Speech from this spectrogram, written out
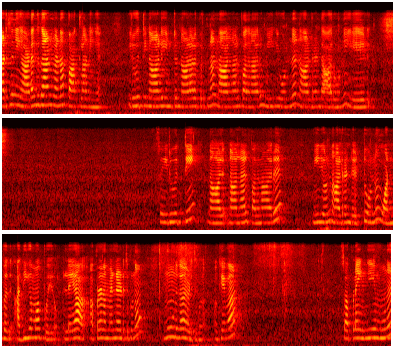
அடுத்து நீங்கள் அடங்குதான்னு வேணால் பார்க்கலாம் நீங்கள் இருபத்தி நாலு இன்ட்டு நாலால் பெருக்குனா நாலு நாலு பதினாறு மீதி ஒன்று நாலு ரெண்டு ஆறு ஒன்று ஏழு. ஸோ இருபத்தி நாலு நாலு நாள் பதினாறு மீதி ஒன்று நாலு ரெண்டு எட்டு ஒன்று ஒன்பது. அதிகமாக போயிடும் இல்லையா? அப்புறம் நம்ம என்ன எடுத்துக்கணும்? மூணு தான் எடுத்துக்கணும் ஓகேவா ஸோ அப்படின்னா இங்கேயும் மூணு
